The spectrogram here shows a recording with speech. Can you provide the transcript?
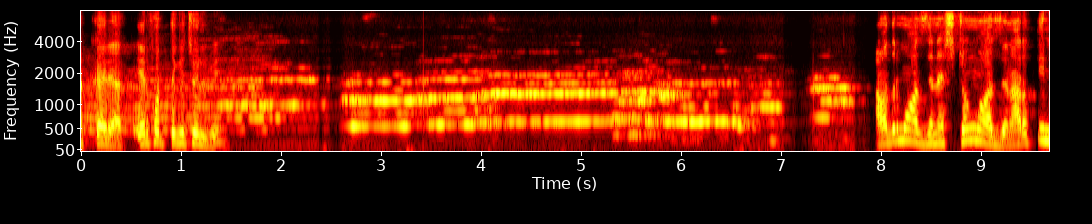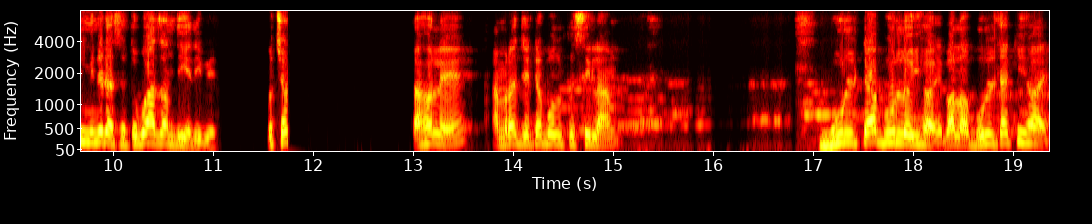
আটকায় রাখ, এরপর থেকে চলবে। আমাদের মোয়াজ্জেন স্ট্রং মোয়াজ্জেন, আরও তিন মিনিট আছে, তবু আজান দিয়ে দিবে। বুঝছ? তাহলে আমরা যেটা বলতেছিলাম, ভুলটা ভুলই হয়। বলো, ভুলটা কি হয়?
